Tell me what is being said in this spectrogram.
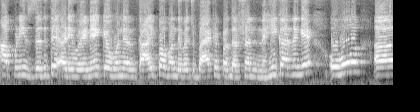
ਆਪਣੀ ਜ਼ਿੱਦ ਤੇ ਅੜੇ ਹੋਏ ਨੇ ਕਿ ਉਹ ਨਿਰੰਕਾਰੀ ਭਵਨ ਦੇ ਵਿੱਚ ਬਹਿ ਕੇ ਪ੍ਰਦਰਸ਼ਨ ਨਹੀਂ ਕਰਨਗੇ। ਉਹ ਅ,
